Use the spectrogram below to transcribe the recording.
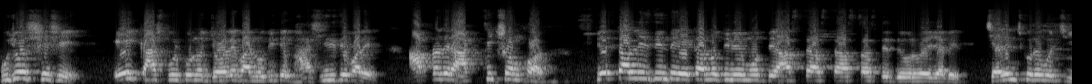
পুজোর শেষে এই কাশফুল কোনো জলে বা নদীতে ভাসিয়ে দিতে পারেন, আপনাদের আর্থিক সংকট তেতাল্লিশ দিন থেকে একান্ন দিনের মধ্যে আস্তে আস্তে আস্তে আস্তে দূর হয়ে যাবে। চ্যালেঞ্জ করে বলছি,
